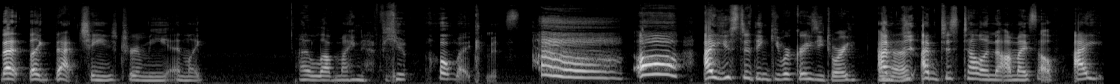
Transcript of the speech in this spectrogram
that like that changed for me and like I love my nephew. Oh my goodness. Oh, I used to think you were crazy, Tori. I'm Uh-huh. ju- I'm just telling on myself. I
